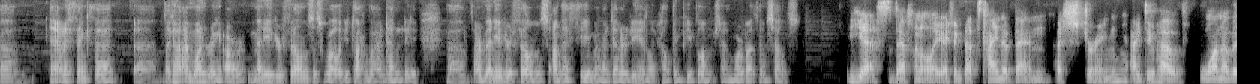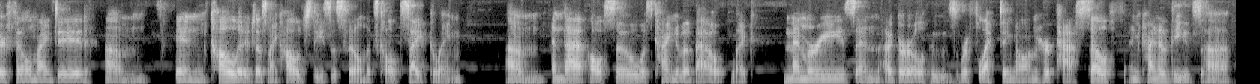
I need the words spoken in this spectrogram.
Um, and I think that, uh, like, I, am wondering, are many of your films as well, like you talk about identity, um, are many of your films on that theme of identity and like helping people understand more about themselves? Yes, definitely. I think that's kind of been a string. I do have one other film I did um, in college as my college thesis film. It's called Cycling. Um, and that also was kind of about like memories and a girl who's reflecting on her past self and kind of these uh,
